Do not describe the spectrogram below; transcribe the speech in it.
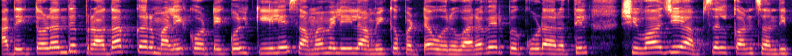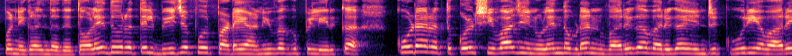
அதைத் தொடர்ந்து பிரதாப்கர் மலைக்கோட்டைக்குள் கீழே சமவெளியில் அமைக்கப்பட்ட ஒரு வரவேற்பு கூடாரத்தில் சிவாஜி அப்சல் கான் சந்திப்பு நிகழ்ந்தது. தொலைதூரத்தில் பீஜப்பூர் படை அணிவகுப்பில் இருக்க கூடாரத்துக்குள் சிவாஜி நுழைந்தவுடன் வருக வருக என்று கூறியவாறு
